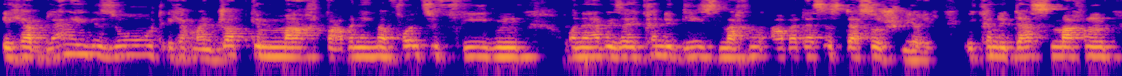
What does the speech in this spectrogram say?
ich habe lange gesucht, ich habe meinen Job gemacht, war aber nicht mehr voll zufrieden. Und dann habe ich gesagt, ich könnte dies machen, aber das ist das so schwierig. Ich könnte das machen,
